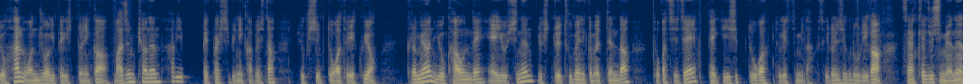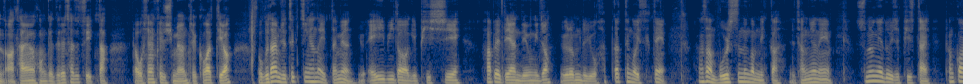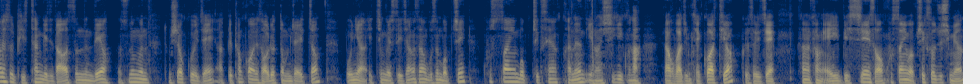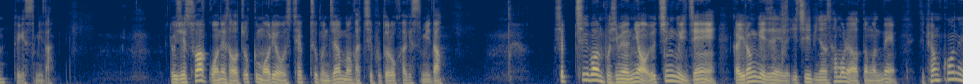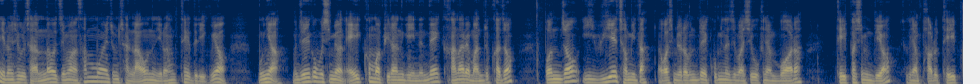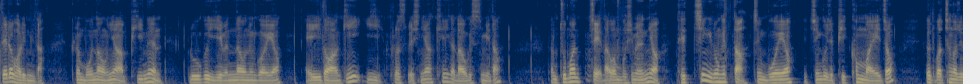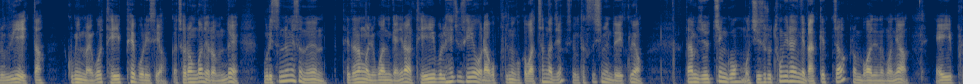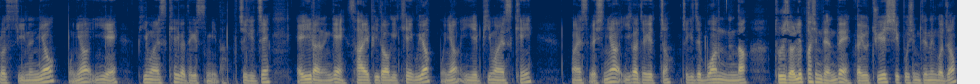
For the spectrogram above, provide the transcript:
요 한 원주각이 120도니까 맞은편은 합이 180이니까 몇이다? 60도가 되겠고요. 그러면 요 가운데 AOC는 60도의 두 배니까 몇 된다? 똑같이 이제 120도가 되겠습니다. 그래서 이런 식으로 우리가 생각해 주시면은 아, 다양한 관계들을 찾을 수 있다라고 생각해 주시면 될 것 같아요. 뭐 그다음 이제 특징이 하나 있다면 요 AB 더하기 BC의 합에 대한 내용이죠. 여러분들 요합 같은 거 있을 때 항상 뭘 쓰는 겁니까? 작년에 수능에도 이제 비슷한 평가원에서 비슷한 게 이제 나왔었는데요. 수능은 좀 쉬웠고 이제 앞에 평가원에서 어렸던 문제가 있죠. 뭐냐? 이 친구에서 이제 항상 무슨 법칙? 코사인 법칙 생각하는 이런 식이구나. 라고 맞으면 될 것 같아요. 그래서 이제 삼각형 ABC에서 코사인 법칙 써주시면 되겠습니다. 그리고 이제 수학 1에서 조금 어려운 스텝 2 문제 한번 같이 보도록 하겠습니다. 17번 보시면요. 이 친구 이제 그러니까 이런 게 이제 22년 3월에 나왔던 건데 평가원은 이런 식으로 잘 안 나오지만 3모에 좀 잘 나오는 이런 형태들이고요 뭐냐? 문제 읽어보시면 A, B라는 게 있는데 가나를 만족하죠? 먼저 이 위의 점이다 라고 하시면 여러분들 고민하지 마시고 그냥 뭐하라? 대입하시면 돼요. 그냥 바로 대입 때려버립니다. 그럼 뭐 나오냐? B는 로그 2에 몇 나오는 거예요? A 더하기 2 플러스 몇이냐? K가 나오겠습니다. 그럼 두 번째 나번 보시면요. 대칭 이동했다. 즉 뭐예요? 이 친구 이제 B, A죠? 이것도 마찬가지로 위에 있다. 고민 말고 대입해 버리세요. 그러니까 저런 건 여러분들 우리 수능에서는 대단한 걸 요구하는 게 아니라 대입을 해주세요라고 부르는 것과 마찬가지예요. 그래서 여기 딱 쓰시면 되겠고요. 그다음 이제 이 친구 뭐 지수로 통일하는 게 낫겠죠? 그럼 뭐가 되는 거냐? a 플러스 2는요 뭐냐 2에 b 마이너스 k가 되겠습니다. 즉 이제 a라는 게 4의 b 더하기 k고요. 뭐냐 2의 b 마이너스 k 마이너스 몇이냐 2가 되겠죠. 즉 이제 뭐 하면 된다? 둘이 연립하시면 되는데 그러니까 요 뒤에 씩 보시면 되는 거죠.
